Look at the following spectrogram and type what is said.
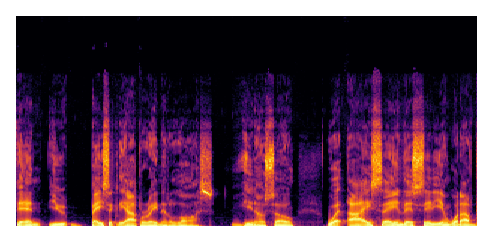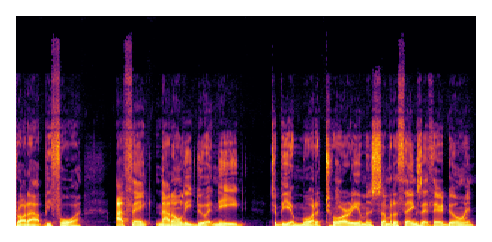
then you basically operating at a loss. Mm-hmm. You know, so what I say in this city and what I've brought out before, I think not only do it need to be a moratorium and some of the things that they're doing,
